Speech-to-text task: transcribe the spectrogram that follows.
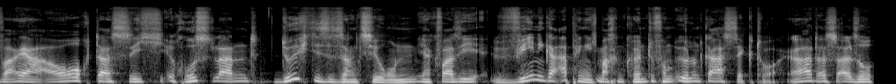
war ja auch, dass sich Russland durch diese Sanktionen ja quasi weniger abhängig machen könnte vom Öl- und Gassektor. Ja, dass also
